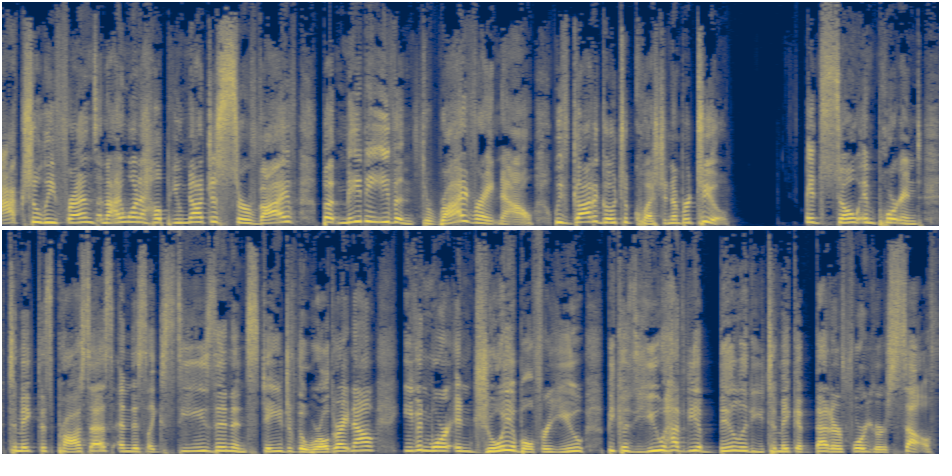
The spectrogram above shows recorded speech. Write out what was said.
actually friends and I want to help you not just survive, but maybe even thrive right now. We've got to go to question number two. It's so important to make this process and this like season and stage of the world right now even more enjoyable for you because you have the ability to make it better for yourself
